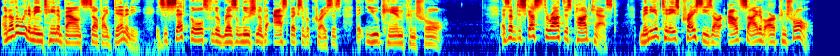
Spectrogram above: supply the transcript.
Another way to maintain a balanced self identity is to set goals for the resolution of aspects of a crisis that you can control. As I've discussed throughout this podcast, many of today's crises are outside of our control,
